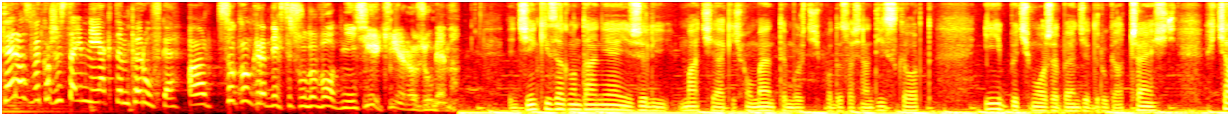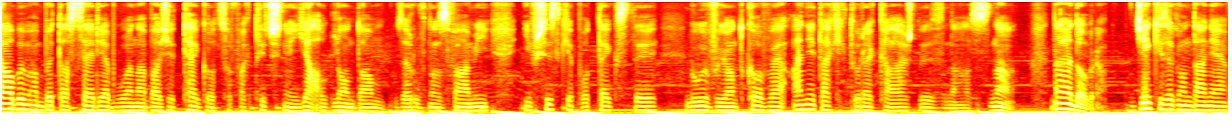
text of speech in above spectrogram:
Teraz wykorzystaj mnie jak temperówkę. A co konkretnie chcesz udowodnić? Nic nie rozumiem. Dzięki za oglądanie. Jeżeli macie jakieś momenty, możecie podesłać na Discord i być może będzie druga część. Chciałbym, aby ta seria była na bazie tego, co faktycznie ja oglądam, zarówno z wami i wszystkie podteksty były wyjątkowe, a nie takie, które każdy z nas zna. No ale dobra. Dzięki za oglądanie.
